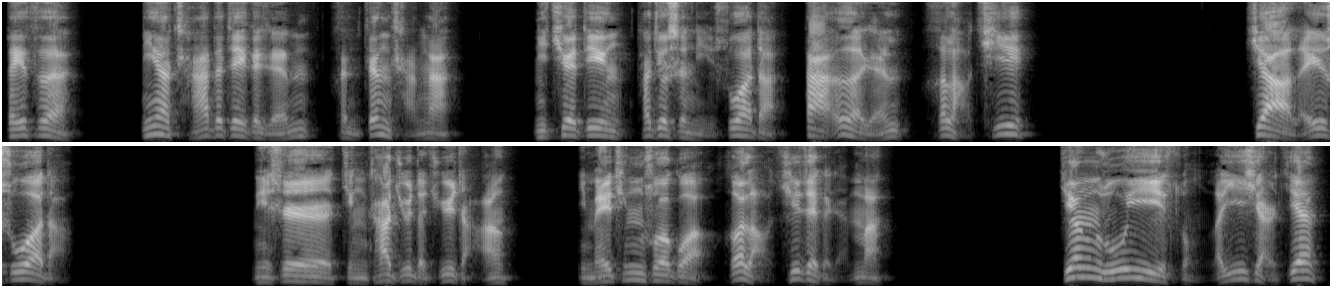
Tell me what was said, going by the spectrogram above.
雷子，你要查的这个人很正常啊。”你确定他就是你说的大恶人何老七？夏雷说道：“你是警察局的局长，你没听说过何老七这个人吗？”江如意耸了一下肩。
